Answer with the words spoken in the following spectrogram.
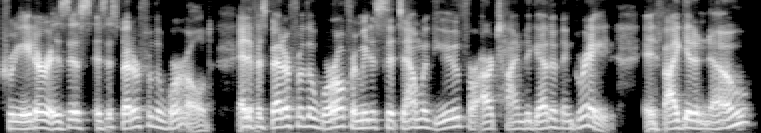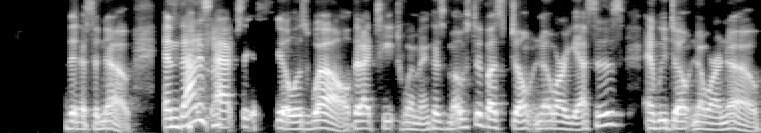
creator, is this is this better for the world? And if it's better for the world for me to sit down with you for our time together, then great. If I get a no, then it's a no. And that is mm-hmm. actually a skill as well that I teach women because most of us don't know our yeses and we don't know our no.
